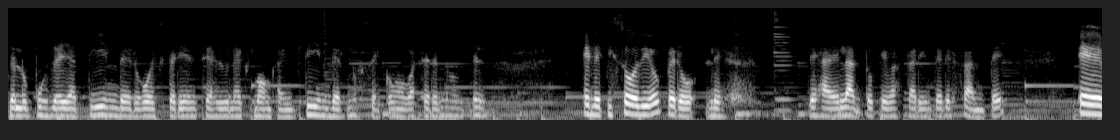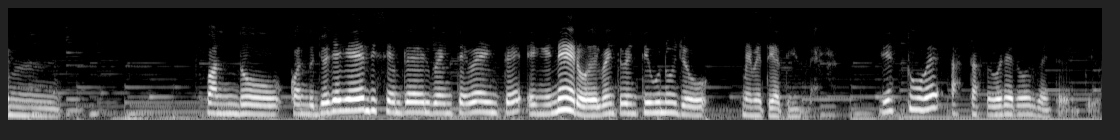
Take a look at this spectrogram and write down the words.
del Opus Dei a Tinder o experiencias de una ex monja en Tinder, no sé cómo va a ser el, episodio, pero les, les adelanto que va a estar interesante. Em, cuando, cuando yo llegué en diciembre del 2020, en enero del 2021 yo me metí a Tinder y estuve hasta febrero del 2022.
